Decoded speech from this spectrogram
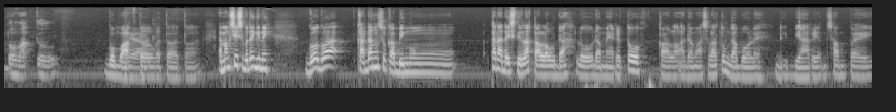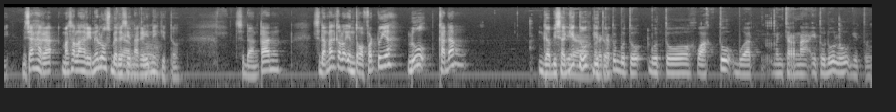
bom waktu. bom waktu Ya. betul betul emang sih sebenarnya gini gua gua kadang suka bingung kan ada istilah kalau udah lo udah married tuh kalau ada masalah tuh nggak boleh dibiarin sampai misalnya hari, masalah hari ini lo harus beresin Ya, hari ini gitu sedangkan sedangkan kalau introvert tuh ya lu kadang nggak bisa Iya, gitu mereka gitu tuh butuh butuh waktu buat mencerna itu dulu gitu.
